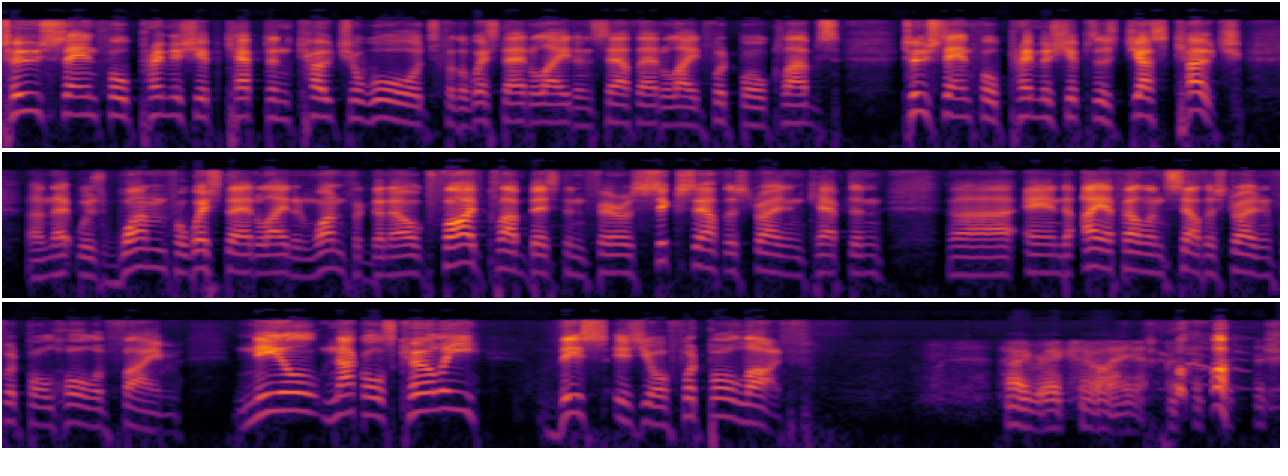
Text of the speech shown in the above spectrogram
Two SANFL Premiership Captain Coach Awards for the West Adelaide and South Adelaide football clubs. Two SANFL Premierships as just coach, and that was one for West Adelaide and one for Glenelg. Five club best and fairest, six South Australian captain, uh, and AFL and South Australian Football Hall of Fame. Neil Knuckles Kerley, this is your football life. Hey Rex, how are you?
